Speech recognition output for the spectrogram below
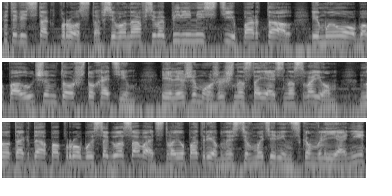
Это ведь так просто. Всего-навсего перемести портал, и мы оба получим то, что хотим. Или же можешь настоять на своем. Но тогда попробуй согласовать твою потребность в материнском влиянии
